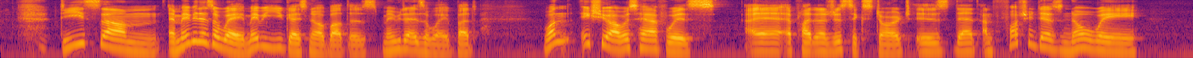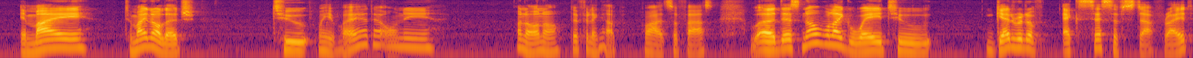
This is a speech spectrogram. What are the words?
These, um, and maybe there's a way, maybe you guys know about this, maybe there is a way, but one issue I always have with uh, applied energistic storage is that unfortunately there's no way, in my, to my knowledge, to, wait, why are there only, oh no, no, they're filling up. Wow, it's so fast. Uh, there's no like way to get rid of excessive stuff, right?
